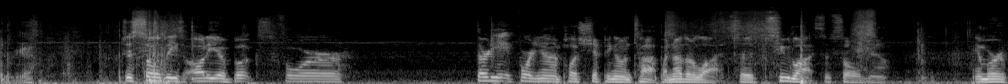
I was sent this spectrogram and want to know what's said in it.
There we go. Just sold these audiobooks for thirty-eight forty-nine plus shipping on top. Another lot. So two lots have sold now. And we're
